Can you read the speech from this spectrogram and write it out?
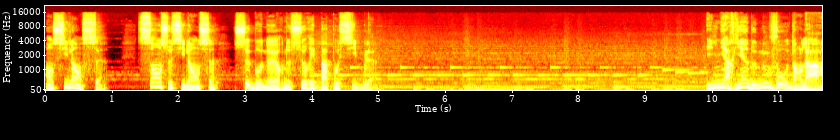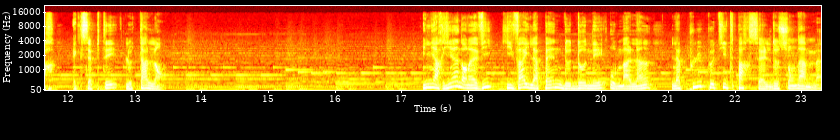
en silence. Sans ce silence, ce bonheur ne serait pas possible. Il n'y a rien de nouveau dans l'art, excepté le talent. Il n'y a rien dans la vie qui vaille la peine de donner au malin la plus petite parcelle de son âme.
